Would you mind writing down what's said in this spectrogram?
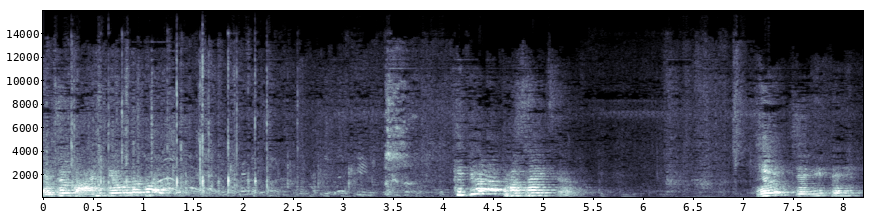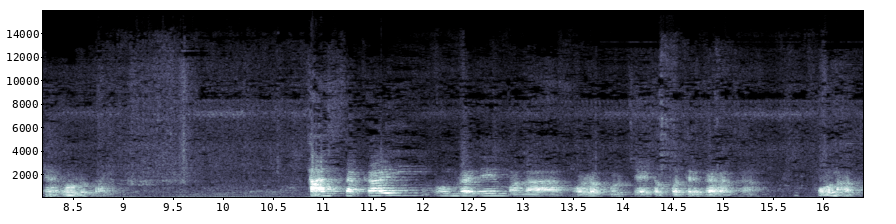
याचं भान ठेवलं पाहिजे? किती वेळा फसायचं? हे ज्यांनी त्यांनी ठरवलं पाहिजे. आज सकाळी ओमराजे मला कोल्हापूरच्या एका पत्रकाराचा फोन आला.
